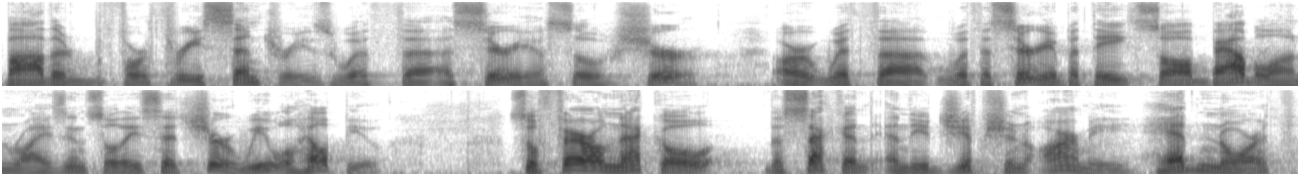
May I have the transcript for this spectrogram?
bothered for three centuries with uh, Assyria, so sure, or with, uh, with Assyria, but they saw Babylon rising, so they said, sure, we will help you. So Pharaoh Necho the second and the Egyptian army head north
